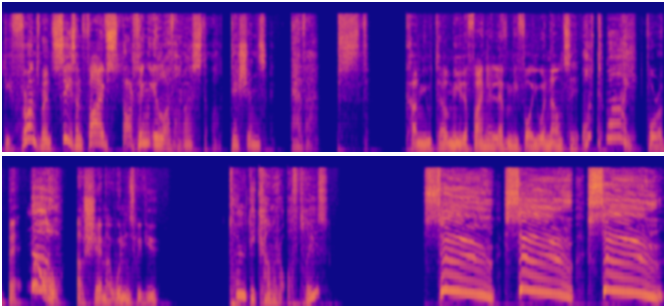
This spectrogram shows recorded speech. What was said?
The Frontman Season 5 starting 11. Worst auditions ever. Psst. Can you tell me the final 11 before you announce it? What? Why? For a bet. No! I'll share my winnings with you. Turn the camera off, please. Sue! Sue! Sue!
